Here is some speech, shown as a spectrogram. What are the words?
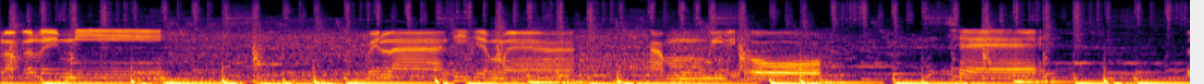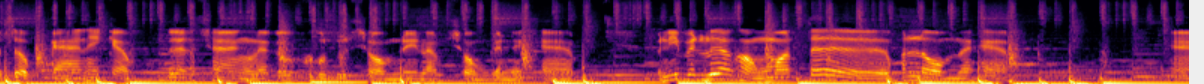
เราก็เลยมีเวลาที่จะมาทำวิดีโอ แชร์ประสบการณ์ให้กับเพื่อนช่าง แล้วก็คุณผู้ชมได้รับชมกันนะครับ วันนี้เป็นเรื่องของมอเตอร์พัดลมนะครับ อ่า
